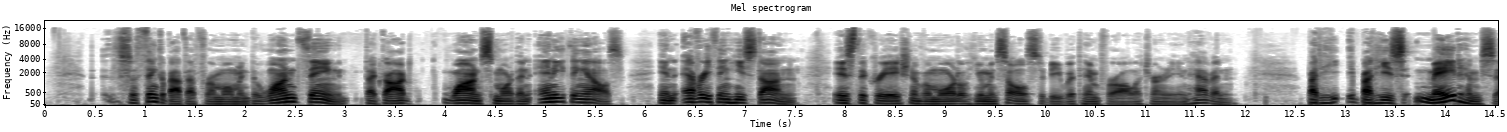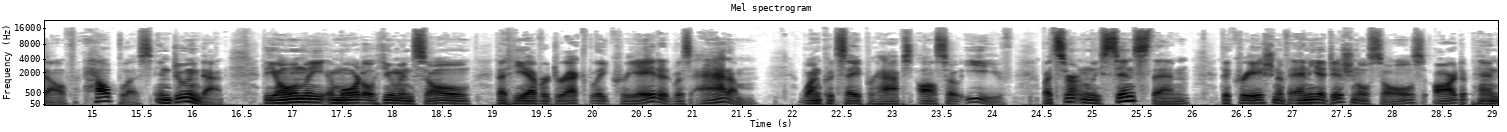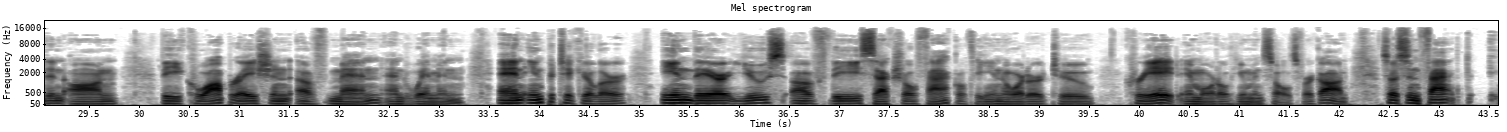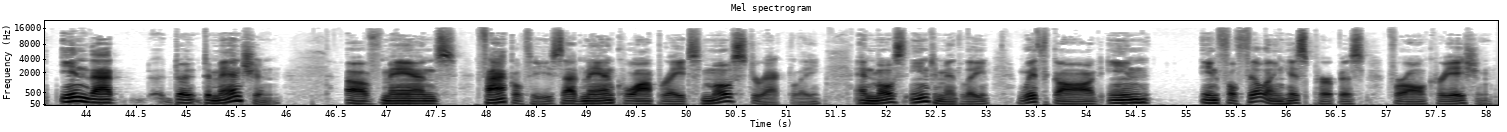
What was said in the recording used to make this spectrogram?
So think about that for a moment. The one thing that God wants more than anything else in everything He's done is the creation of immortal human souls to be with him for all eternity in heaven. But he but he's made himself helpless in doing that. The only immortal human soul that he ever directly created was Adam. One could say perhaps also Eve. But certainly since then, the creation of any additional souls are dependent on the cooperation of men and women, and in particular in their use of the sexual faculty in order to create immortal human souls for God. So it's in fact in that uh, d- dimension of man's faculties that man cooperates most directly and most intimately with God in in fulfilling his purpose for all creation.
